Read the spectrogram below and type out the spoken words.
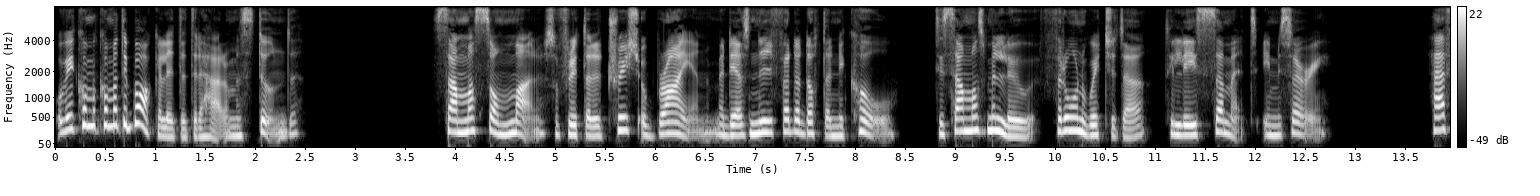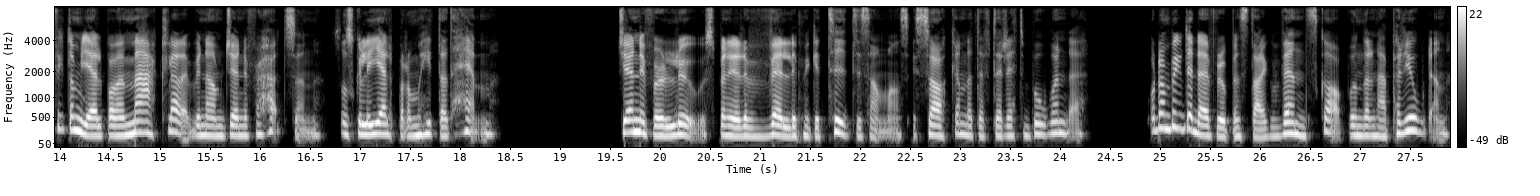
Och vi kommer komma tillbaka lite till det här om en stund. Samma sommar så flyttade Trish och Brian med deras nyfödda dotter Nicole tillsammans med Lou från Wichita till Lee's Summit i Missouri. Här fick de hjälp av en mäklare vid namn Jennifer Hudson som skulle hjälpa dem att hitta ett hem. Jennifer och Lou spenderade väldigt mycket tid tillsammans i sökandet efter rätt boende och de byggde därför upp en stark vänskap under den här perioden.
